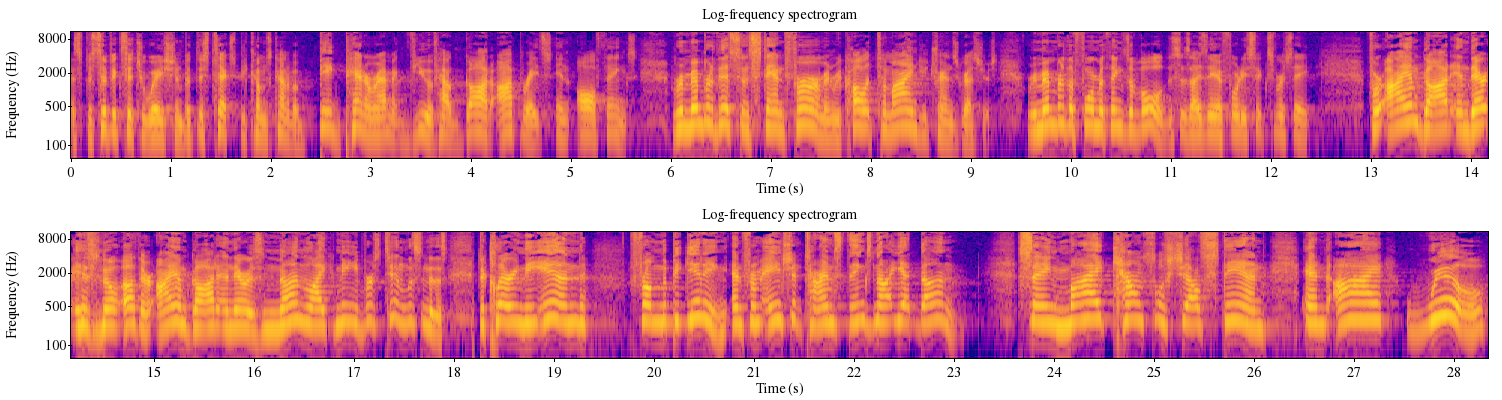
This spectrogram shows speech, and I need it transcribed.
a specific situation, but this text becomes kind of a big panoramic view of how God operates in all things. Remember this and stand firm and recall it to mind, you transgressors. Remember the former things of old. This is Isaiah 46, verse 8. For I am God and there is no other. I am God and there is none like me. Verse 10, listen to this. Declaring the end from the beginning and from ancient times, things not yet done. Saying, My counsel shall stand and I will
